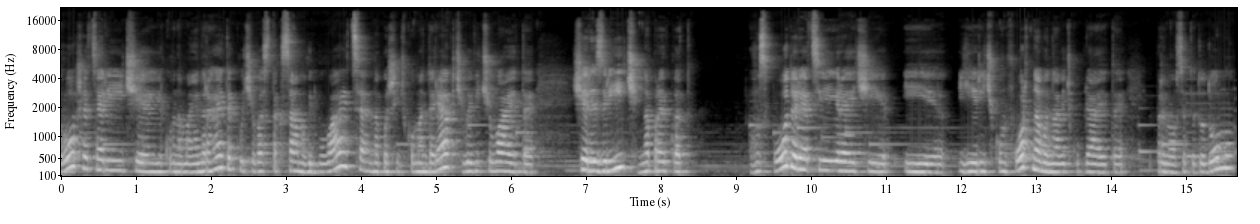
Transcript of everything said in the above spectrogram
Хороша ця річ, яку вона має енергетику, чи у вас так само відбувається? Напишіть в коментарях, чи ви відчуваєте через річ, наприклад, господаря цієї речі, і її річ комфортна, ви навіть купляєте, приносите додому.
